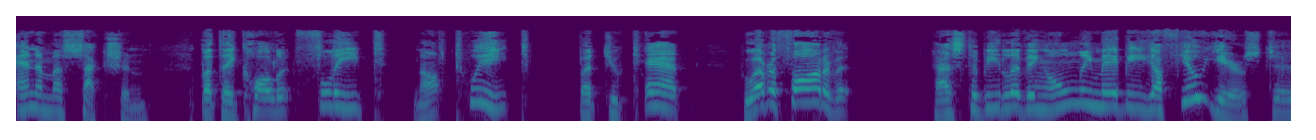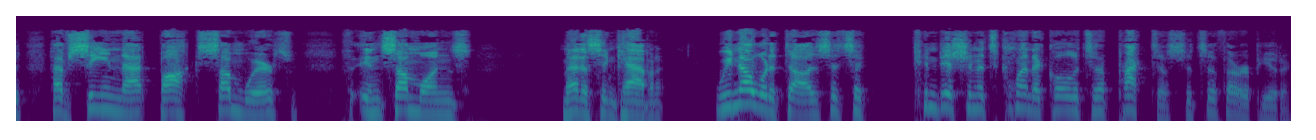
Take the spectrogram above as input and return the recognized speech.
enema section, but they call it fleet, not tweet. But you can't. Whoever thought of it has to be living only maybe a few years to have seen that box somewhere in someone's medicine cabinet. We know what it does. It's a condition. It's clinical. It's a practice. It's a therapeutic.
